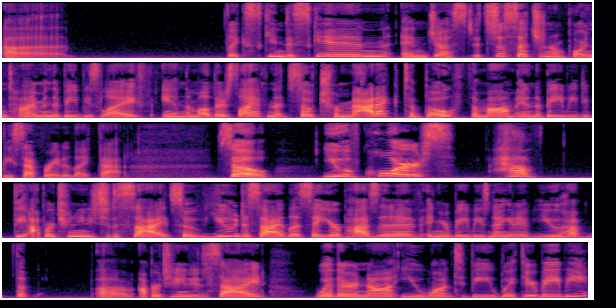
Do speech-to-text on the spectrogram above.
Uh, like skin to skin and just it's just such an important time in the baby's life and the mother's life and it's so traumatic to both the mom and the baby to be separated like that. So, you of course have the opportunity to decide. So if you decide, let's say you're positive and your baby's negative, you have the uh, opportunity to decide whether or not you want to be with your baby.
